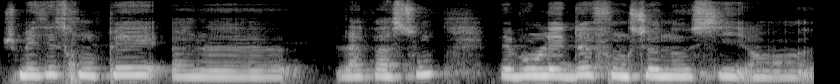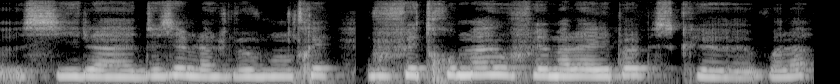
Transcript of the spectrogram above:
je m'étais trompé euh, la façon. Mais bon les deux fonctionnent aussi hein. si la deuxième là que je vais vous montrer vous fait trop mal, vous fait mal à l'épaule parce que voilà.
